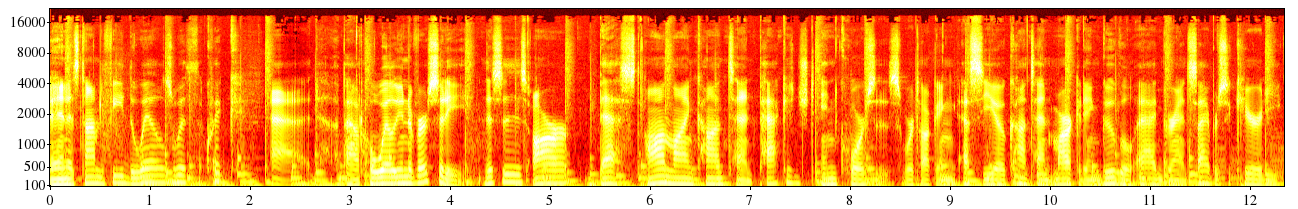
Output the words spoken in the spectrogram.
And it's time to feed the whales with a quick ad about Whole Whale University. This is our best online content packaged in courses. We're talking SEO, content marketing, Google Ad Grant, cybersecurity,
